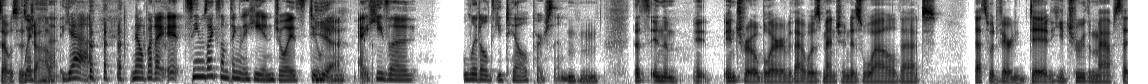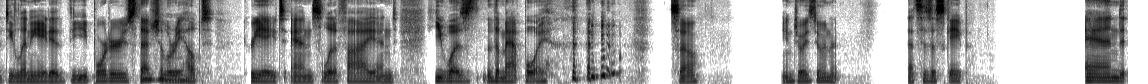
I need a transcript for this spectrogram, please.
that was his job. the- yeah no but I, it seems like something that he enjoys doing Yeah. Uh, he's a little detail person hmm That's in the intro blurb that was mentioned as well. That that's what Verity did. He drew the maps that delineated the borders that chivalry helped create and solidify, and he was the map boy. so he enjoys doing it. That's his escape. And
